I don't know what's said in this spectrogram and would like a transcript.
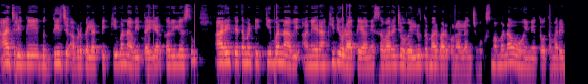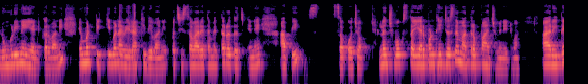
આ જ રીતે બધી જ આપણે પહેલાં ટિક્કી બનાવી તૈયાર કરી લેશું. આ રીતે તમે ટિક્કી બનાવી અને રાખી દો રાતે અને સવારે જો વહેલું તમારા બાળકોના લંચ બોક્સમાં બનાવવું હોય ને તો તમારે ડુંગળી નહીં એડ કરવાની. એમ જ ટિક્કી બનાવી રાખી દેવાની. પછી સવારે તમે તરત જ એને આપી શકો છો. લંચ બોક્સ તૈયાર પણ થઈ જશે માત્ર પાંચ મિનિટમાં. આ રીતે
